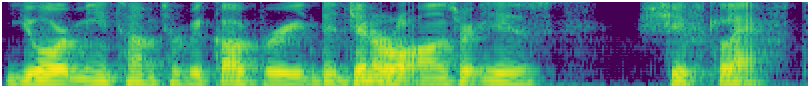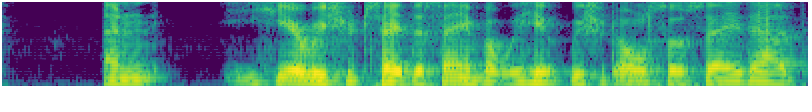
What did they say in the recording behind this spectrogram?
your mean time to recovery, the general answer is shift left. And here we should say the same, but we, we should also say that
